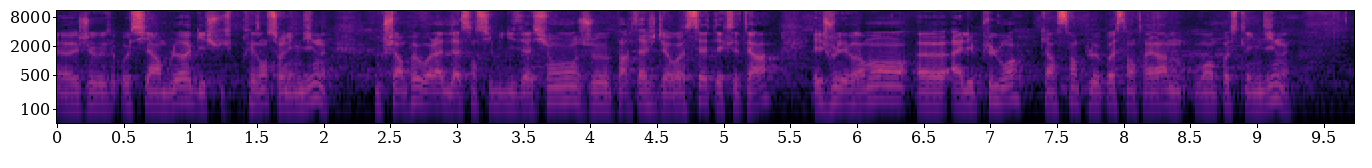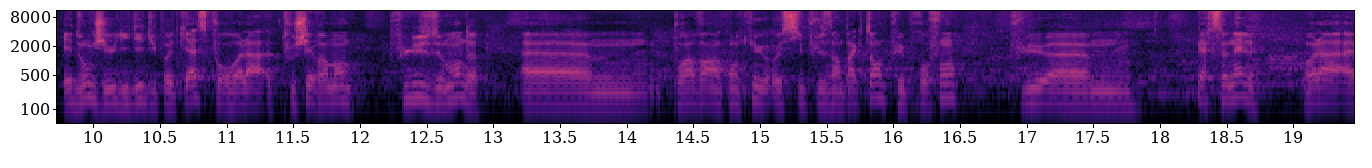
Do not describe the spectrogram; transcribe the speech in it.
Euh, j'ai aussi un blog et je suis présent sur LinkedIn. Donc je fais un peu voilà, de la sensibilisation, je partage des recettes, etc. Et je voulais vraiment euh, aller plus loin qu'un simple post Instagram ou un post LinkedIn. Et donc j'ai eu l'idée du podcast pour voilà, toucher vraiment plus de monde, pour avoir un contenu aussi plus impactant, plus profond, plus personnel voilà,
